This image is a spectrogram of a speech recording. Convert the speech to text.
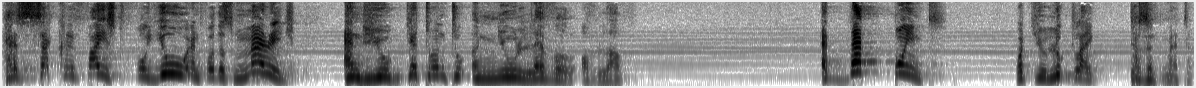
has sacrificed for you and for this marriage, and you get onto a new level of love. At that point, what you look like doesn't matter.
